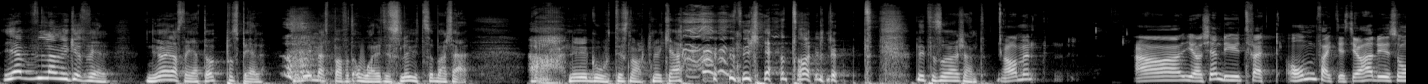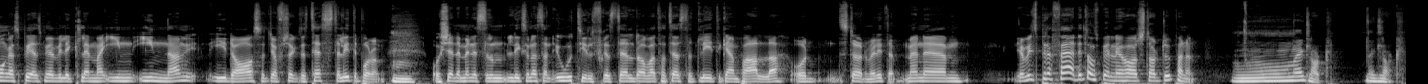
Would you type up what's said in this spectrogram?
Jävla mycket spel! Nu har jag nästan gett upp på spel. Men det är mest bara för att året är slut så bara så här. Ah, nu är Goti snart, nu kan, nu kan jag ta det lugnt. Lite så har jag känt. Ja, men... Ja, jag kände ju tvärtom faktiskt. Jag hade ju så många spel som jag ville klämma in innan idag, så att jag försökte testa lite på dem. Och kände mig nästan, liksom nästan otillfredsställd av att ha testat lite grann på alla. Och det störde mig lite. Men ehm, jag vill spela färdigt de spelen jag har startat upp här nu. Mm, det är klart. Det är klart.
